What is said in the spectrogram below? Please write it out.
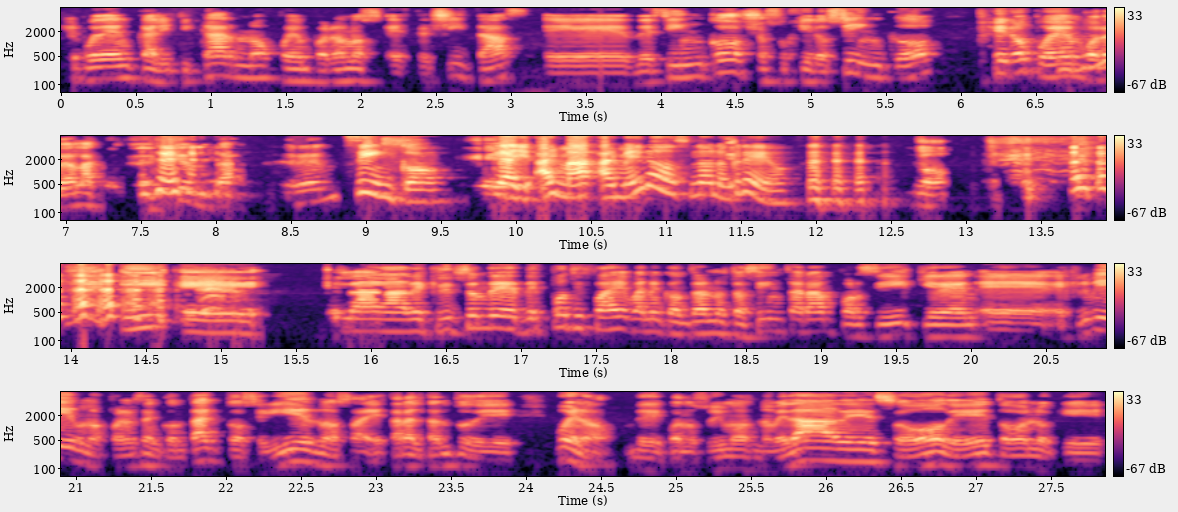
que pueden calificarnos, pueden ponernos estrellitas eh, de 5, yo sugiero 5, pero pueden poner las que ustedes consideren. Cinco. ¿Qué hay? ¿Hay más? ¿Hay menos? No, no creo. No. y eh, en la descripción de, de, Spotify van a encontrar nuestros Instagram por si quieren eh, escribirnos, ponerse en contacto, seguirnos, a estar al tanto de, bueno, de cuando subimos novedades o de todo lo que,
